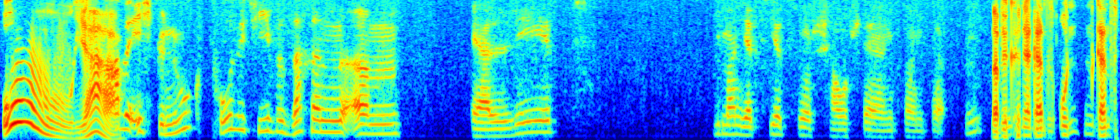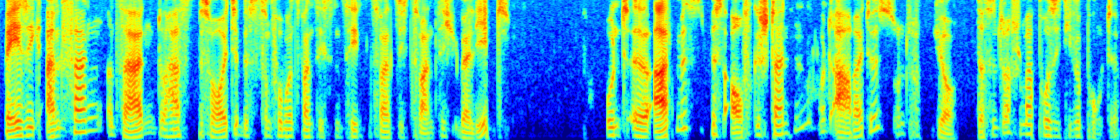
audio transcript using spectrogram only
Oh, ja. Habe ich genug positive Sachen ähm, erlebt, die man jetzt hier zur Schau stellen könnte? Hm? Na, wir können ja ganz unten, ganz basic anfangen und sagen, du hast bis heute, bis zum 25.10.2020 überlebt und äh, atmest, bist aufgestanden und arbeitest und ja, das sind doch schon mal positive Punkte.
